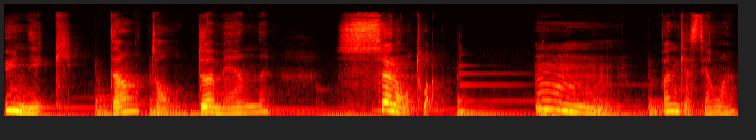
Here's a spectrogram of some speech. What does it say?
unique dans ton domaine selon toi? Hmm, bonne question, hein?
